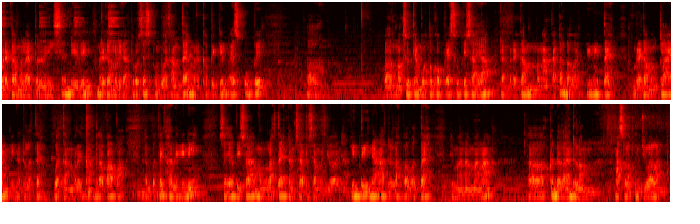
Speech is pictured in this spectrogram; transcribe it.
mereka melabeli sendiri mereka melihat proses pembuatan teh mereka bikin SOP uh, uh, maksudnya fotokopi SOP saya dan mereka mengatakan bahwa ini teh mereka mengklaim ini adalah teh buatan mereka. Nggak apa-apa. Yang penting hari ini saya bisa mengolah teh dan saya bisa menjualnya. Intinya adalah bahwa teh di mana-mana uh, kendalanya dalam masalah penjualan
